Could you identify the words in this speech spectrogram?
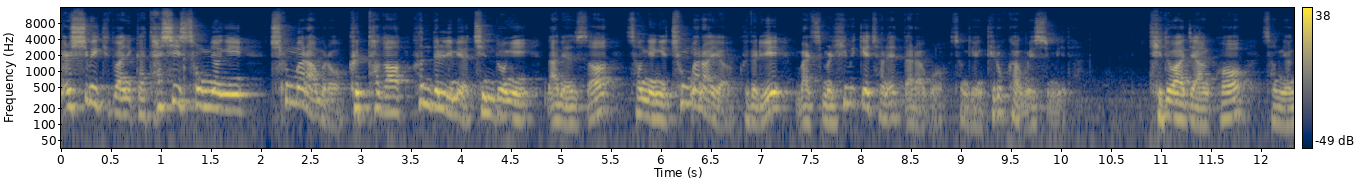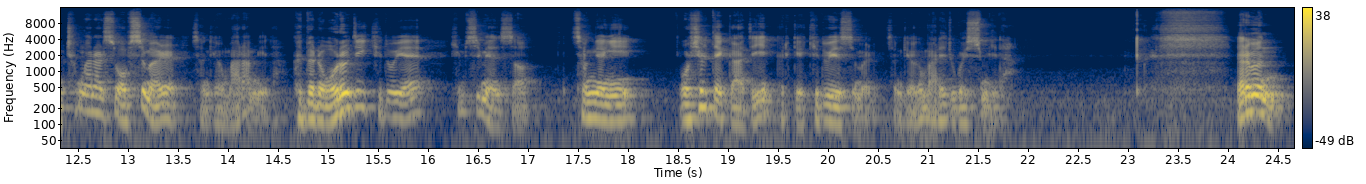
열심히 기도하니까 다시 성령이 충만함으로 그 터가 흔들리며 진동이 나면서 성령이 충만하여 그들이 말씀을 힘있게 전했다라고 성경이 기록하고 있습니다. 기도하지 않고 성령 충만할 수 없음을 성경 말합니다. 그들은 오로지 기도에 힘쓰면서 성령이 오실 때까지 그렇게 기도했음을 성경은 말해주고 있습니다. 여러분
